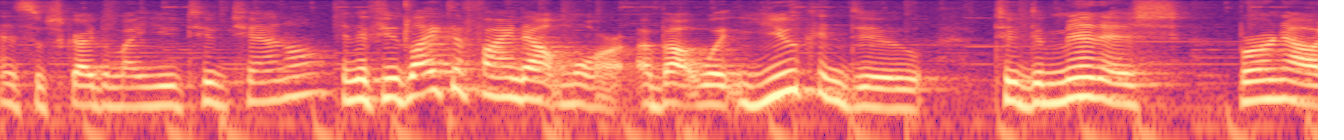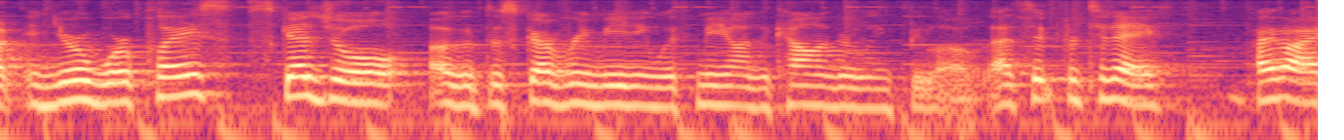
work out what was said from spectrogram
and subscribe to my YouTube channel. And if you'd like to find out more about what you can do to diminish burnout in your workplace, schedule a discovery meeting with me on the calendar link below. That's it for today. Bye-bye.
